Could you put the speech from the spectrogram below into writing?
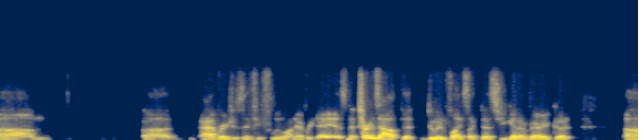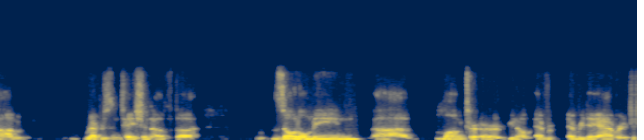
um, uh, average is if you flew on every day is. And it turns out that doing flights like this, you get a very good um, representation of the zonal mean uh, long term or you know every everyday average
